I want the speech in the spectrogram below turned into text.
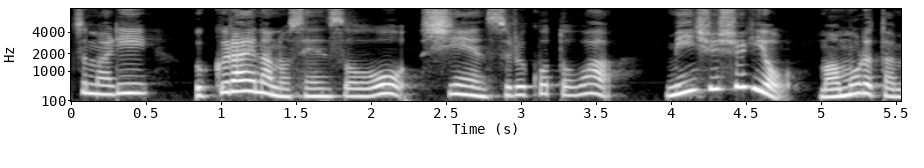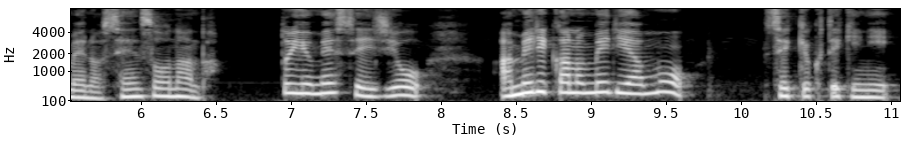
つまり、ウクライナの戦争を支援することは民主主義を守るための戦争なんだというメッセージをアメリカのメディアも積極的に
